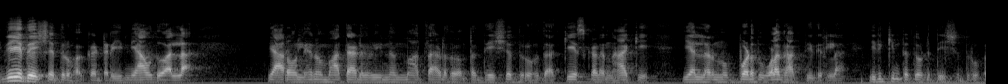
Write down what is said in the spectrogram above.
ಇದೇ ದೇಶದ್ರೋಹ ಕಣ್ರಿ, ಇನ್ಯಾವುದು ಅಲ್ಲ. ಯಾರೋ ಅಲ್ಲೇನೋ ಮಾತಾಡಿದ್ರು, ಇನ್ನೊಂದು ಮಾತಾಡಿದ್ರು ಅಂತ ದೇಶದ್ರೋಹದ ಕೇಸ್ಗಳನ್ನು ಹಾಕಿ ಎಲ್ಲರನ್ನು ಬಡ್ದು ಒಳಗೆ ಹಾಕ್ತಿದ್ದಿರಲ್ಲ ಇದಕ್ಕಿಂತ ದೊಡ್ಡ ದೇಶದ್ರೋಹ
